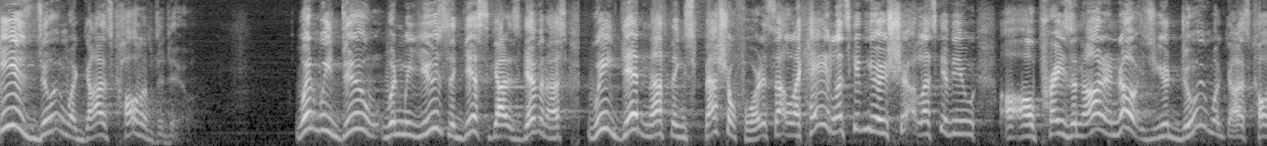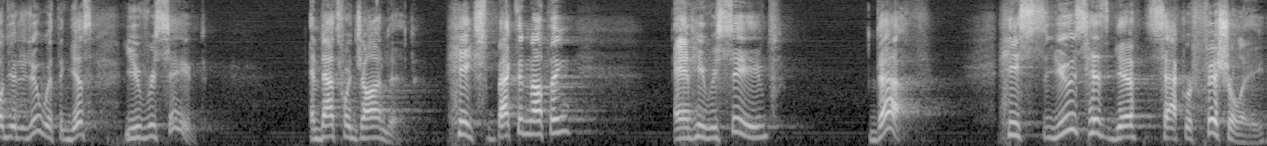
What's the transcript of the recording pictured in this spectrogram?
He is doing what God has called him to do. When we do, when we use the gifts God has given us, we get nothing special for it. It's not like, hey, let's give you a show, let's give you all praise and honor. No, you're doing what God's called you to do with the gifts you've received. And that's what John did. He expected nothing and he received death. He used his gift sacrificially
